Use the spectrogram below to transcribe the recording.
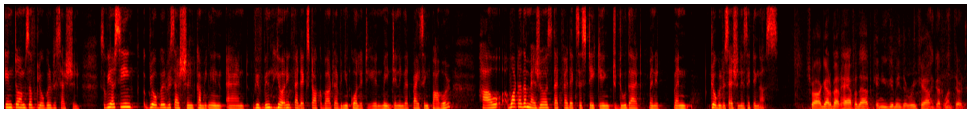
in terms of global recession. So we are seeing global recession coming in, and we've been hearing FedEx talk about revenue quality and maintaining that pricing power. How, what are the measures that FedEx is taking to do that when, it, when global recession is hitting us? So I got about half of that. Can you give me the recap? I recap? got one third.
